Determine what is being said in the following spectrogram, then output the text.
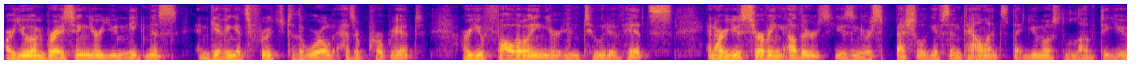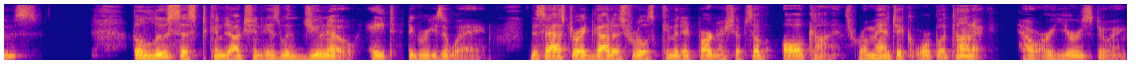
Are you embracing your uniqueness and giving its fruits to the world as appropriate? Are you following your intuitive hits? And are you serving others using your special gifts and talents that you most love to use? The loosest conjunction is with Juno, eight degrees away. This asteroid goddess rules committed partnerships of all kinds, romantic or platonic. How are yours doing?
